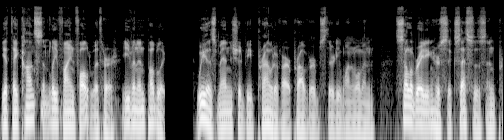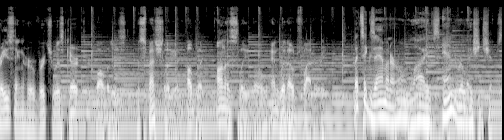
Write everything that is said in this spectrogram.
yet they constantly find fault with her, even in public. We as men should be proud of our Proverbs 31 woman, celebrating her successes and praising her virtuous character qualities, especially in public, honestly, though, and without flattery. Let's examine our own lives and relationships.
